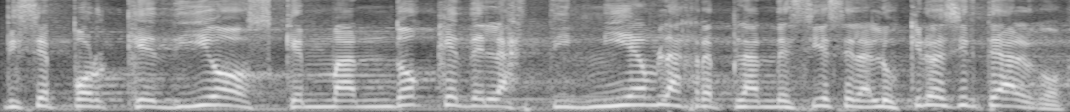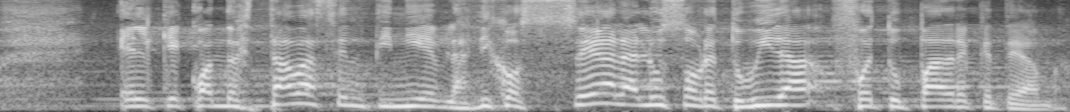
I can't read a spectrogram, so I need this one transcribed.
dice, porque Dios que mandó que de las tinieblas resplandeciese la luz. Quiero decirte algo, el que cuando estabas en tinieblas dijo, sea la luz sobre tu vida, fue tu Padre que te ama.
